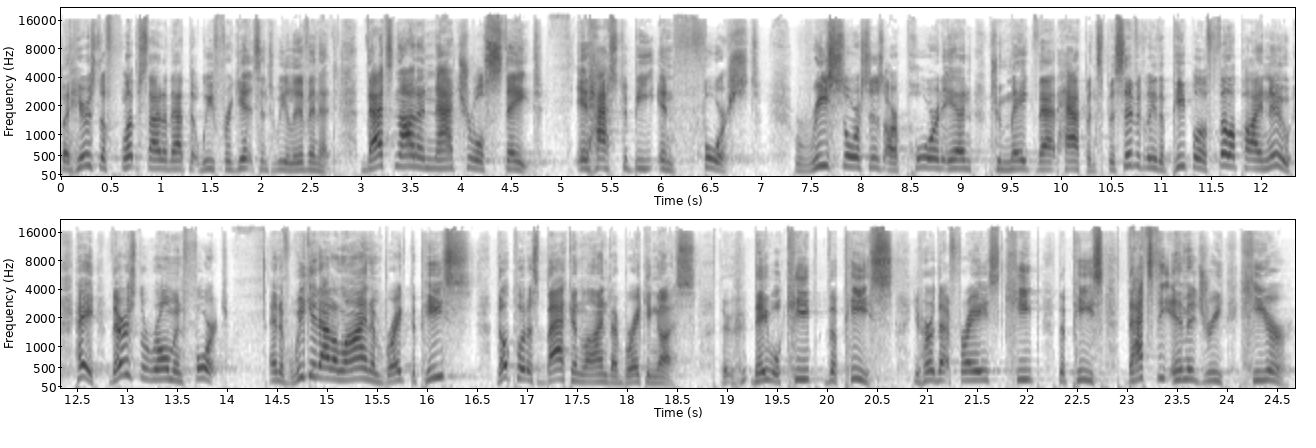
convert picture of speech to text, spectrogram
But here's the flip side of that that we forget since we live in it that's not a natural state, it has to be enforced. Resources are poured in to make that happen. Specifically, the people of Philippi knew hey, there's the Roman fort. And if we get out of line and break the peace, they'll put us back in line by breaking us. They will keep the peace. You heard that phrase? Keep the peace. That's the imagery here.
